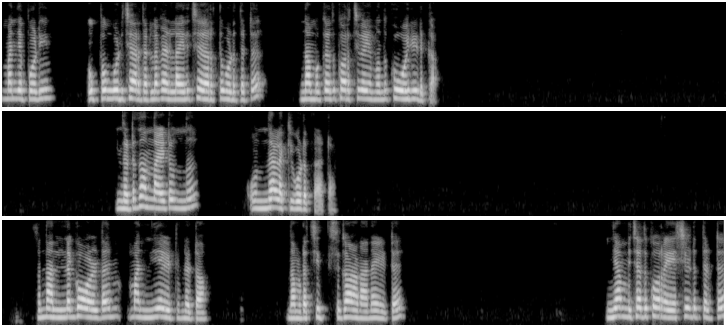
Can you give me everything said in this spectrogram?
മഞ്ഞപ്പൊടിയും ഉപ്പും കൂടി ചേർത്തിട്ടുള്ള വെള്ളം അതിൽ ചേർത്ത് കൊടുത്തിട്ട് നമുക്കത് കുറച്ച് കഴിയുമ്പോൾ ഒന്ന് കോരിയെടുക്കാം. എന്നിട്ട് നന്നായിട്ട് ഒന്ന് ഒന്ന് ഇളക്കി കൊടുക്കാം കേട്ടോ. നല്ല ഗോൾഡൻ മഞ്ഞയായിട്ടുണ്ട് കേട്ടോ. നമ്മുടെ ചിപ്സ് കാണാനായിട്ട്. ഇനി അമ്മച്ചി അത് കുറേശ്ശെ എടുത്തിട്ട്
